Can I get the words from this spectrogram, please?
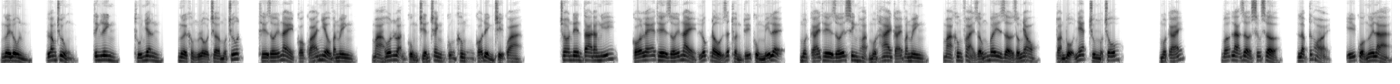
người lùn, long trùng tinh linh, thú nhân người khổng lồ chờ một chút, thế giới này có quá nhiều văn minh, mà hỗn loạn cùng chiến tranh cũng không có đình chỉ qua. Cho nên ta đang nghĩ, có lẽ thế giới này lúc đầu rất thuần túy cùng mỹ lệ, một cái thế giới sinh hoạt một hai cái văn minh, mà không phải giống bây giờ giống nhau, toàn bộ nhét chung một chỗ. Một cái? Vợ lạ dở xứng sở lập tức hỏi, ý của ngươi là,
